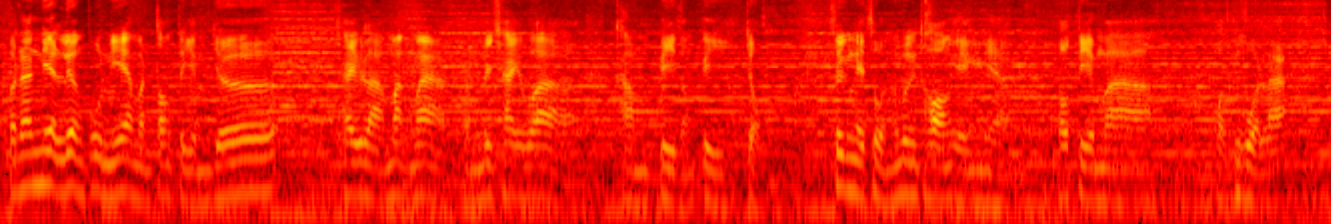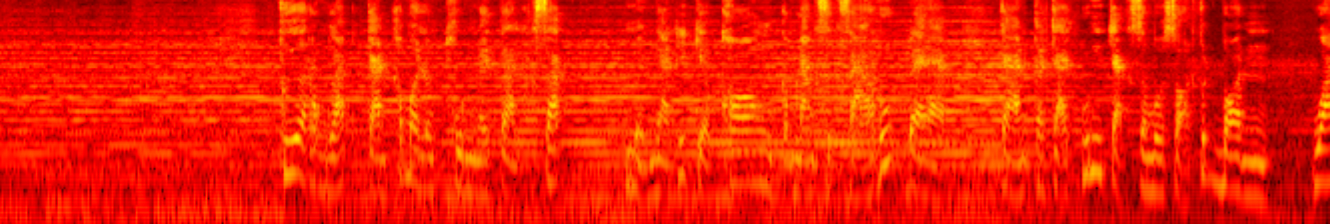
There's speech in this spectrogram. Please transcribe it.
เพราะฉะนั้นเนี่ยเรื่องพวกนี้มันต้องเตรียมเยอะใช้เวลามากๆ มันไม่ใช่ว่าทำปีสองปีจบ ซึ่งในส่วนของเมืองทองเองเนี่ยเราเตรียมมาพอสมควรแล้ว เพื่อรองรับการเข้ามาลงทุนในตลาดหลักทรัพย์หน่วยงานที่เกี่ยวข้องกำลังศึกษารูปแบบ การกระจายหุ้นจากสโมสรฟุตบอล ว่า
